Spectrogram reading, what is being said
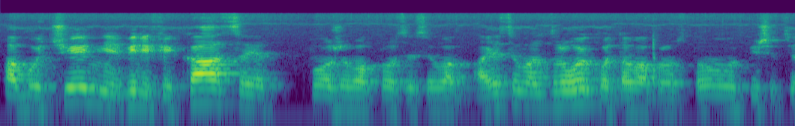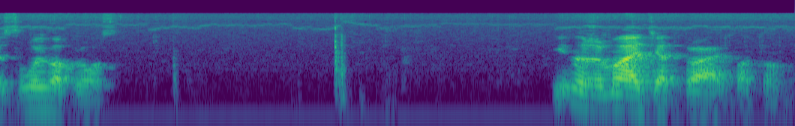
обучение, верификация, тоже вопрос, если вам... А если у вас другой какой-то вопрос, то вы пишете свой вопрос. И нажимаете «Отправить» потом.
